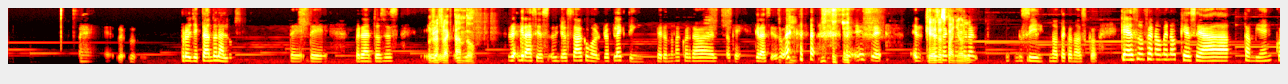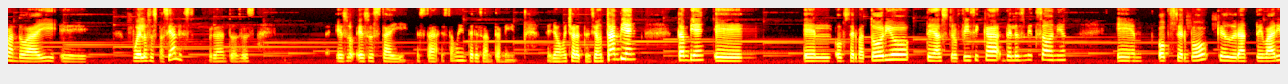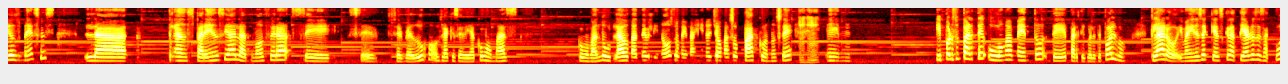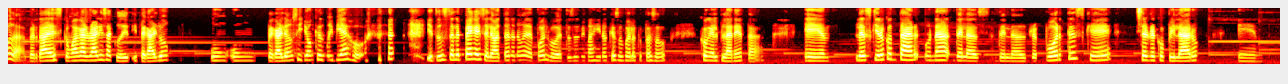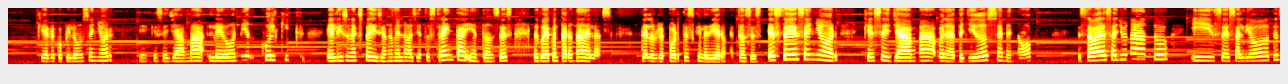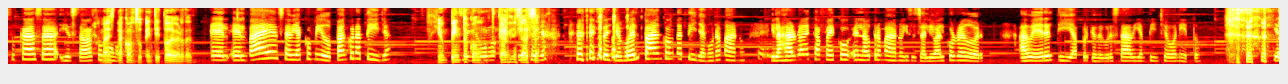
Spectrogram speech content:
eh, proyectando la luz de, de- ¿verdad? Entonces... eh, Reflectando. Re- Gracias, yo estaba como reflecting, pero no me acordaba del. Ok, gracias. Ese, el ¿Qué es español? Sí, no te conozco. Que es un fenómeno que se ha dado también cuando hay eh, vuelos espaciales, ¿verdad? Entonces, eso, eso está ahí, está, está muy interesante a mí, me llama mucho la atención. También, también eh, el Observatorio de Astrofísica del Smithsonian em, observó que durante varios meses la transparencia de la atmósfera se, se, se redujo, o sea que se veía como más, como más nublado, más neblinoso, me imagino yo, más opaco, no sé. Em, y por su parte hubo un aumento de partículas de polvo. Claro, imagínense que es que la Tierra se sacuda, ¿verdad? Es como agarrar y sacudir y pegarle un, un, un- pegarle a un sillón que es muy viejo. y entonces usted le pega y se levanta una nube de polvo. Entonces me imagino que eso fue lo que pasó con el planeta. Em, les quiero contar una de las de los reportes que se recopilaron, em, que recopiló un señor eh, que se llama Leonid Kulkik. Él hizo una expedición en 1930 y entonces les voy a contar una de las de los reportes que le dieron. Entonces, este señor que se llama, bueno, de apellido Semenov, estaba desayunando y se salió de su casa y estaba como Maestra con su pintito de verdad. el, el mae se había comido pan con natilla Y un pinto con llevó, carne y se, salsa. se llevó el pan con natilla en una mano y la jarra de café en la otra mano y se salió al corredor a ver el día porque seguro estaba bien pinche bonito.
